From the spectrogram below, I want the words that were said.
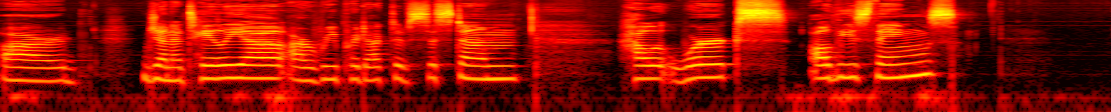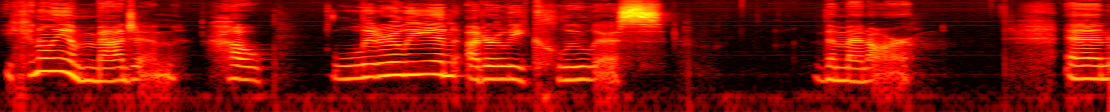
our genitalia, our reproductive system, how it works, all these things, you can only imagine how literally and utterly clueless the men are. And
